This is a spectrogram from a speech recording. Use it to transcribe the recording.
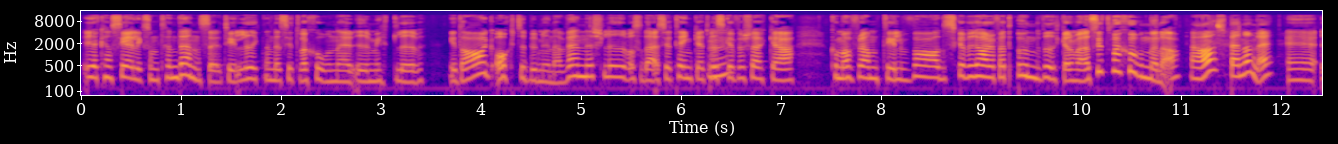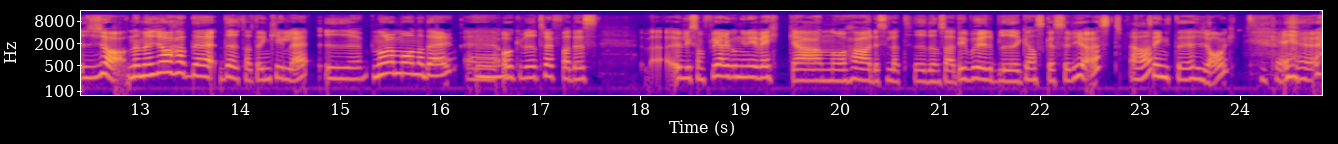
jag kan se liksom tendenser till liknande situationer i mitt liv idag och typ i mina vänners liv och sådär. Så jag tänker att vi Mm. ska försöka komma fram till vad ska vi göra för att undvika de här situationerna. Ja, spännande. Eh, ja, nej men jag hade dejtat en kille i några månader eh, Mm. och vi träffades eh, liksom flera gånger i veckan och hördes hela tiden. Så här, det började bli ganska seriöst, Ja. tänkte jag. Okej. Eh,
